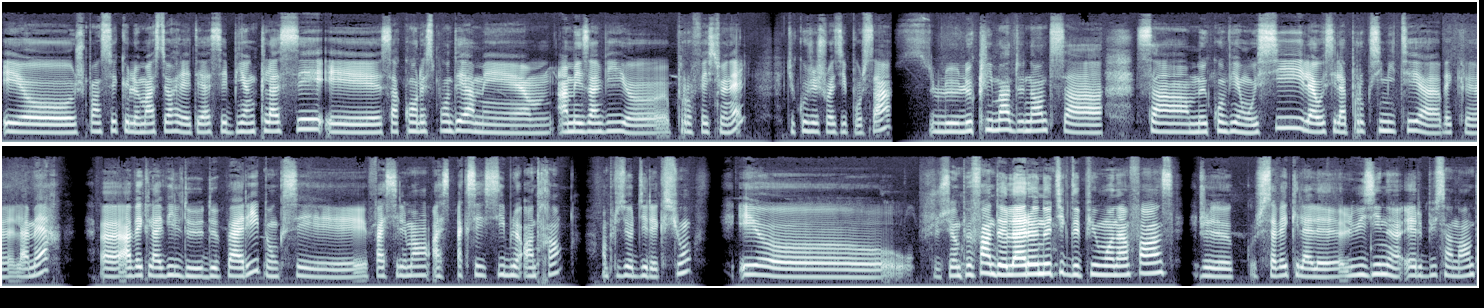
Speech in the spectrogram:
et euh, je pensais que le master était assez bien classé et ça correspondait à mes, à mes envies euh, professionnelles. Du coup, j'ai choisi pour ça. Le, climat de Nantes, ça, ça me convient aussi. Il a aussi la proximité avec la mer. Avec la ville de, Paris, donc c'est facilement accessible en train en plusieurs directions. Et euh, je suis un peu fan de l'aéronautique depuis mon enfance. Je, savais qu'il a l'usine Airbus à Nantes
